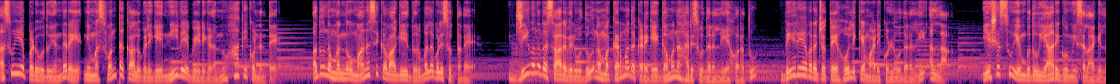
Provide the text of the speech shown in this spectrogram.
ಅಸೂಯೆ ಪಡುವುದು ಎಂದರೆ ನಿಮ್ಮ ಸ್ವಂತ ಕಾಲುಗಳಿಗೆ ನೀವೇ ಬೇಡಿಗಳನ್ನು ಹಾಕಿಕೊಂಡಂತೆ. ಅದು ನಮ್ಮನ್ನು ಮಾನಸಿಕವಾಗಿ ದುರ್ಬಲಗೊಳಿಸುತ್ತದೆ. ಜೀವನದ ಸಾರವಿರುವುದು ನಮ್ಮ ಕರ್ಮದ ಕಡೆಗೆ ಗಮನ ಹರಿಸುವುದರಲ್ಲಿಯೇ ಹೊರತು, ಬೇರೆಯವರ ಜೊತೆ ಹೋಲಿಕೆ ಮಾಡಿಕೊಳ್ಳುವುದರಲ್ಲಿ ಅಲ್ಲ. ಯಶಸ್ಸು ಎಂಬುದು ಯಾರಿಗೂ ಮೀಸಲಾಗಿಲ್ಲ.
